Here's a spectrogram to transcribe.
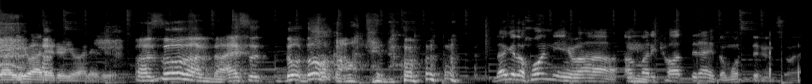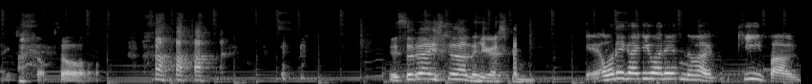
あ言われる、言われる。あ、そうなんだ。え、そどどう変わってんの？だけど本人はあんまり変わってないと思ってるんですよね、きっと。そえ、それは一緒なんだ、東君。え俺が言われるのは、キーパー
